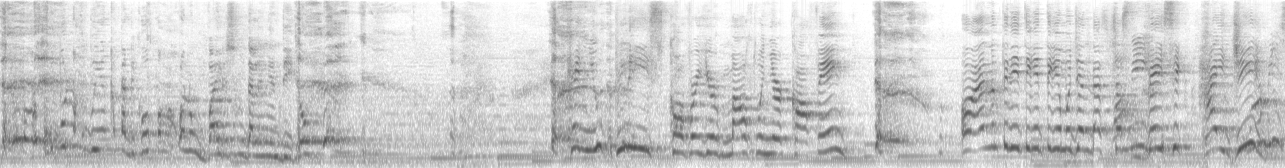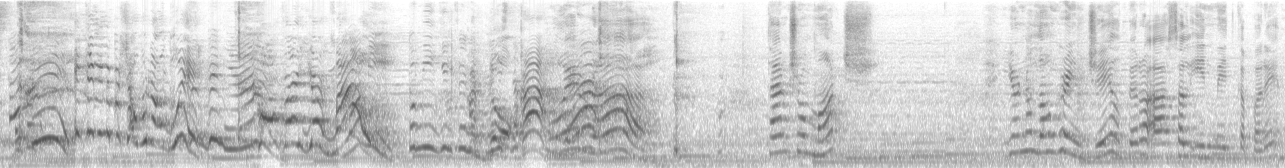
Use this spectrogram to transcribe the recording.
Mga ubo na ubo yung katabi ko, kung anong virus ang dala niyan dito. Can you please cover your mouth when you're coughing? O, anong tinitingin-tingin mo dyan? That's just Mami! basic hygiene! Mommy, stop it! Eh, kanina pa siya ubo na ubo eh! ganyan? Cover your mouth! Mommy, tumigil ka na, please. Ano ka? Moira! Tantrum much? You're no longer in jail, pero asal inmate ka pa rin.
